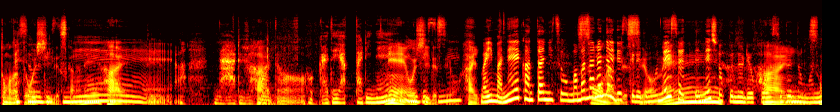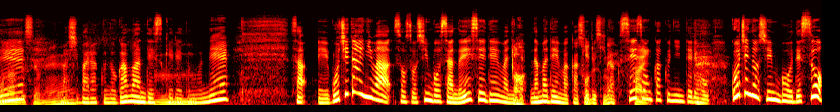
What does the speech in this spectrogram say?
伴って美味しいですからね。ね。はい。あなるほど、はい、北海道やっぱりね。ね美味しいですよ。はい、まあ今ね簡単にそうままならないですけれどもね。そうやってね食の旅行するのもね,、まあしばらくの我慢ですけれどもね。さあ、えー、5時台には、そうそう、辛坊さんの衛星電話に生電話かける企画、ね、生存確認テレフォン、はい、5時の辛坊ですを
